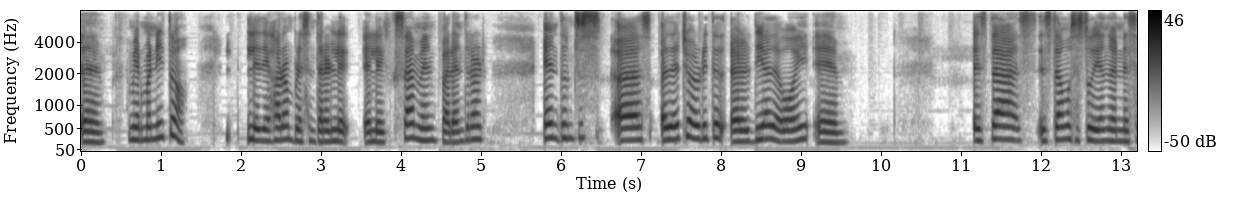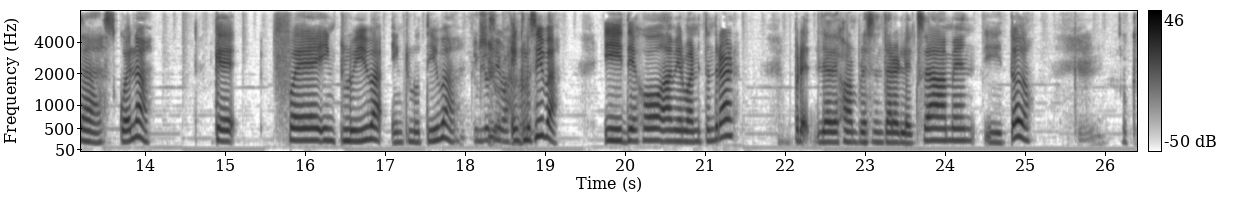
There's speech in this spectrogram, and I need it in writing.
eh, mi hermanito, le dejaron presentar el, el examen para entrar. Entonces, de hecho, ahorita, el día de hoy, eh, estamos estudiando en esa escuela que fue incluiva, inclusiva, Inclusiva. inclusiva y dejó a mi hermanito entrar. Pre- le dejaron presentar el examen y todo. ok,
